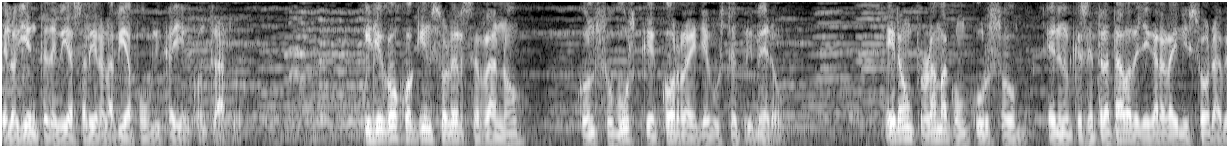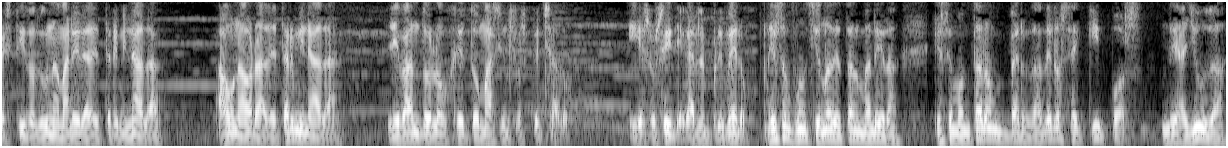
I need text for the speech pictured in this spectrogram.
el oyente debía salir a la vía pública y encontrarlo. Y llegó Joaquín Soler Serrano con su busque corra y llegue usted primero. Era un programa concurso en el que se trataba de llegar a la emisora vestido de una manera determinada, a una hora determinada, llevando el objeto más insospechado. Y eso sí, llegar el primero. Eso funcionó de tal manera que se montaron verdaderos equipos de ayuda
